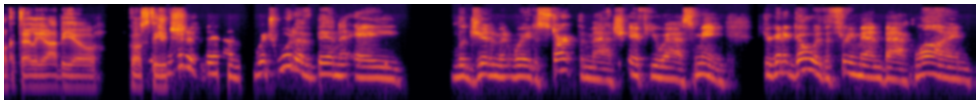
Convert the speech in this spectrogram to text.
Locatelli, Rabiot, which would have been a, which would have been a legitimate way to start the match, if you ask me. If you're going to go with a three man back line,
